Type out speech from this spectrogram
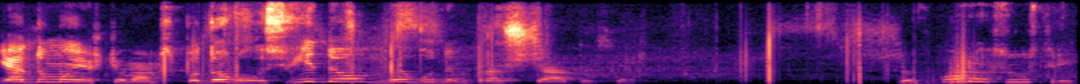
я думаю, що вам сподобалось відео. Ми будемо прощатися. До скорих зустріч!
